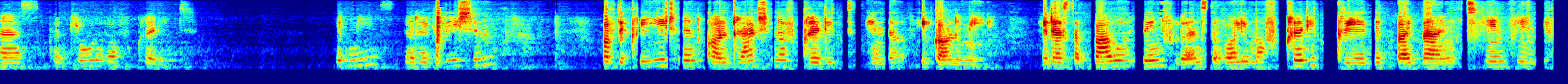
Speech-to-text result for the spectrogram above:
as controller of credit. It means the regulation of the creation and contraction of credit in the economy. It has the power to influence the volume of credit created by banks in India.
